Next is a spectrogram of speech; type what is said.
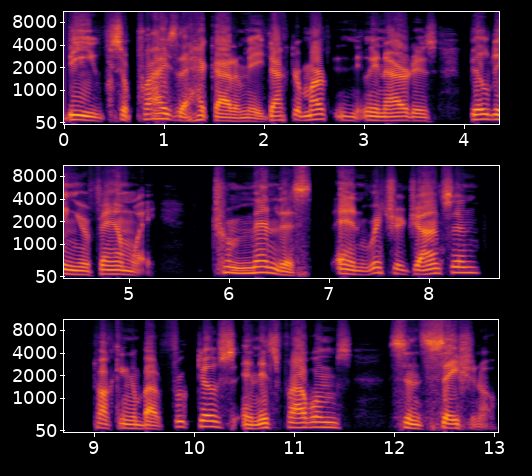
B surprised the heck out of me. Dr. Mark Leonard is building your family. Tremendous. And Richard Johnson talking about fructose and its problems. Sensational.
